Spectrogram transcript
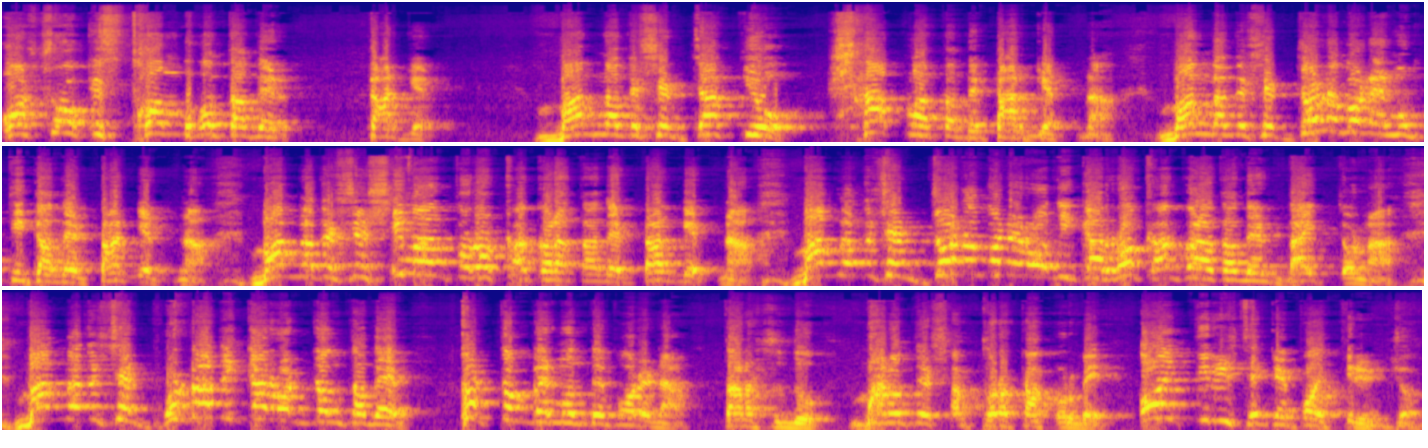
অশোক স্তম্ভ তাদের টার্গেট বাংলাদেশের জাতীয় শাপলা তাদের টার্গেট না। বাংলাদেশের জনগণের মুক্তি তাদের টার্গেট না। বাংলাদেশের সীমান্ত রক্ষা করা তাদের টার্গেট না। বাংলাদেশের জনগণের অধিকার রক্ষা করা তাদের দায়িত্ব না। বাংলাদেশের ভোটাধিকার অর্জন তাদের কর্তব্যের মধ্যে পড়ে না। তারা শুধু ভারতের স্বার্থ রক্ষা করবে। ওই তিরিশ থেকে পঁয়ত্রিশ জন।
